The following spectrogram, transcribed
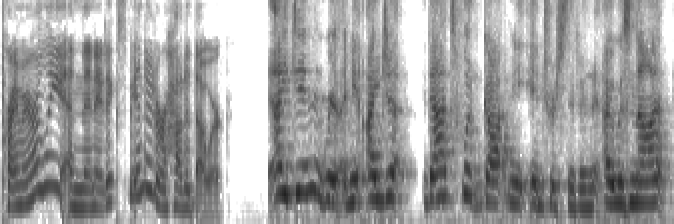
primarily and then it expanded or how did that work? I didn't really I mean I just that's what got me interested in it. I was not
